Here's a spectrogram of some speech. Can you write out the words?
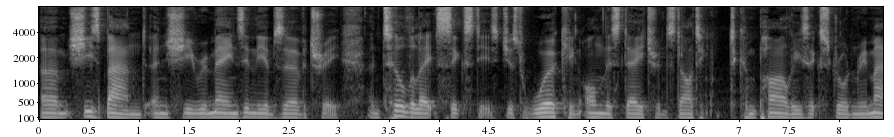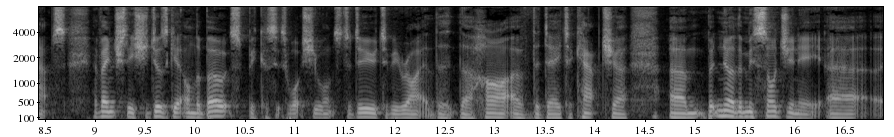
Um, she's banned, and she remains in the observatory until the late '60s, just working on this data and starting to compile these extraordinary maps. Eventually, she does get on the boats because it's what she wants to do to be right at the, the heart of the data capture. Um, but no, the misogyny uh,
